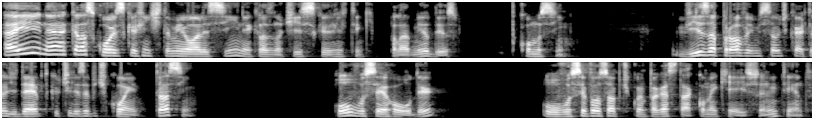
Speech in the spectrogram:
Aí, né, aquelas coisas que a gente também olha assim, né, aquelas notícias que a gente tem que falar, meu Deus, como assim? Visa aprova a emissão de cartão de débito que utiliza Bitcoin. Então, assim, ou você é holder, ou você vai usar o Bitcoin para gastar. Como é que é isso? Eu não entendo.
